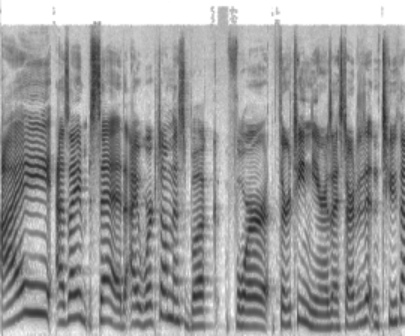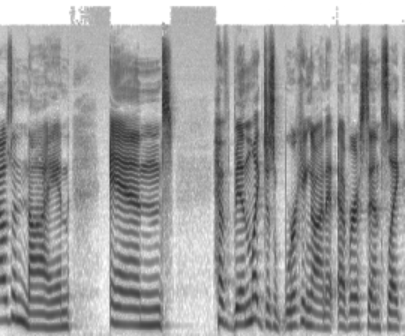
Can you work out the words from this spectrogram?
I, as I said, I worked on this book for 13 years. I started it in 2009 and have been like just working on it ever since. Like,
